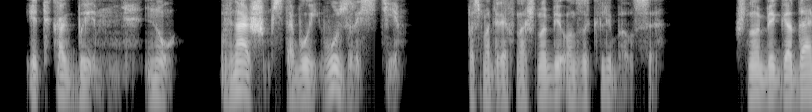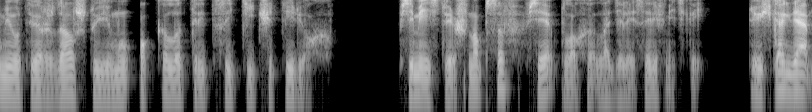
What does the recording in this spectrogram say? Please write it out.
— Это как бы, ну, в нашем с тобой возрасте. Посмотрев на Шноби, он заколебался. Шноби годами утверждал, что ему около тридцати четырех. В семействе Шнопсов все плохо ладили с арифметикой. — То есть, когда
